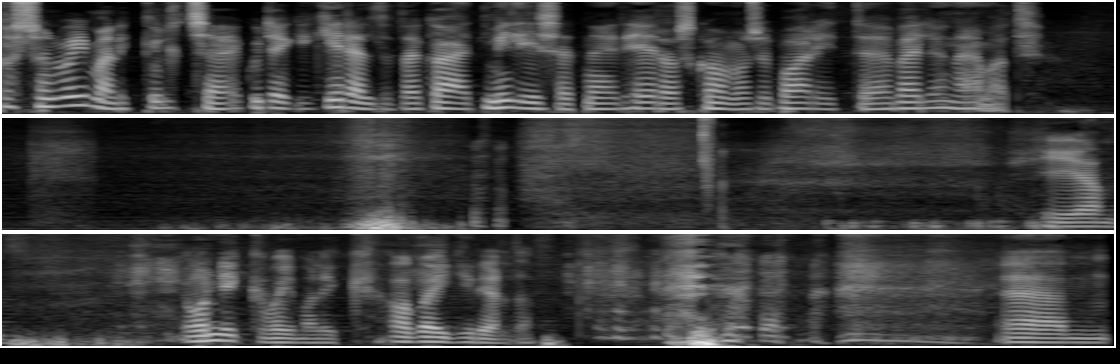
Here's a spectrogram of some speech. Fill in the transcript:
kas on võimalik üldse kuidagi kirjeldada ka, et millised need Heeros Kaamose paarid välja näevad? Jah, on ikka võimalik, aga ei kirjelda. Ähm,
